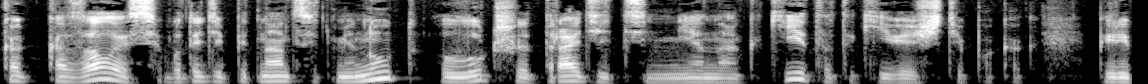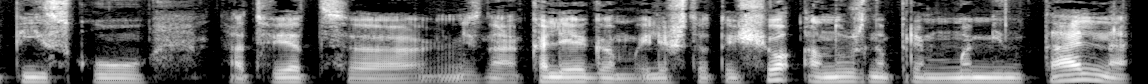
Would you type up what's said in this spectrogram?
как казалось, вот эти 15 минут лучше тратить не на какие-то такие вещи, типа как переписку, ответ, э, не знаю, коллегам или что-то еще, а нужно прям моментально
